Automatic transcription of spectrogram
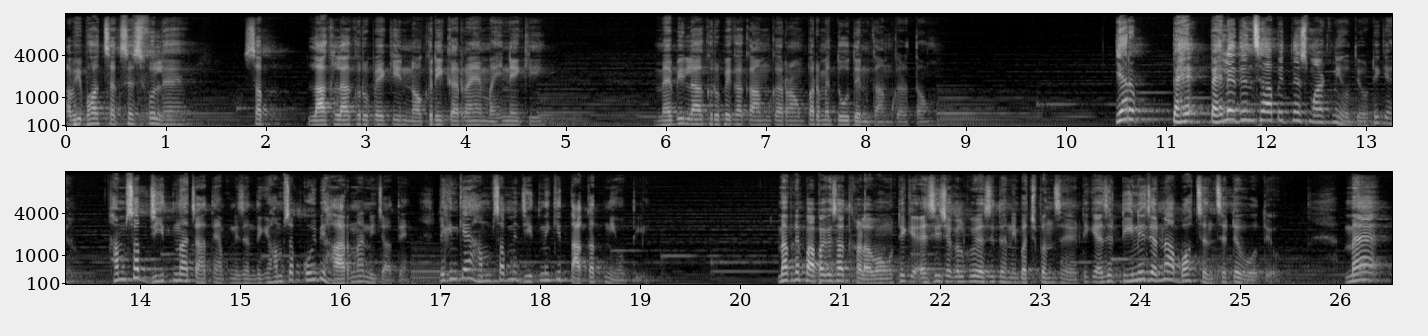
अभी बहुत सक्सेसफुल हैं, सब लाख लाख रुपए की नौकरी कर रहे हैं महीने की। मैं भी लाख रुपए का काम कर रहा हूँ पर मैं दो दिन काम करता हूँ। यार पह, पहले दिन से आप इतने स्मार्ट नहीं होते हो ठीक है? हम सब जीतना चाहते हैं अपनी ज़िंदगी हम सब कोई भी हारना नहीं चाहते हैं। लेकिन क्या हम सब में जीतने की ताकत नहीं होती? मैं अपने पापा के साथ खड़ा हुआ हूँ ठीक है? ऐसी शक्ल कोई ऐसी धनी बचपन से है ठीक है? एज ए टीनेजर ना आप बहुत सेंसिटिव होते हो। मैं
